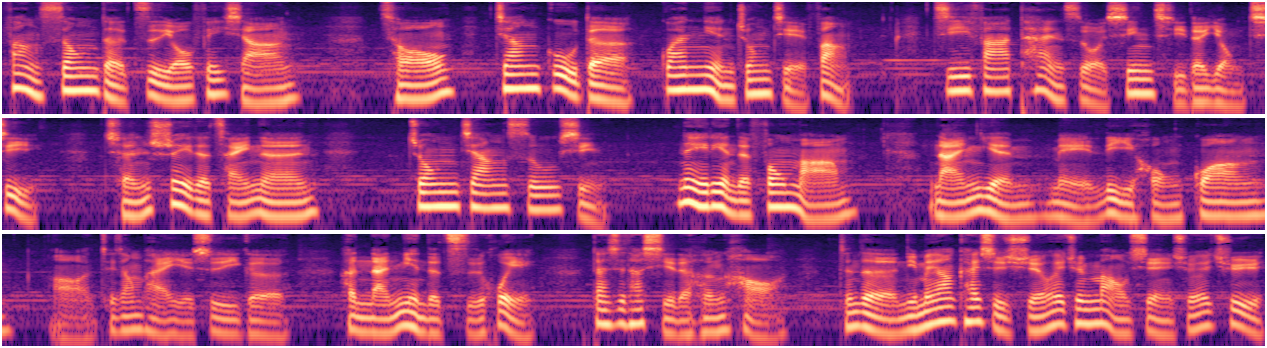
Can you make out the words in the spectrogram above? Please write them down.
放松的自由飞翔。从僵固的观念中解放，激发探索新奇的勇气，沉睡的才能终将苏醒，内敛的锋芒难掩美丽红光啊！这张牌也是一个很难念的词汇，但是他写的很好，真的，你们要开始学会去冒险，学会去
